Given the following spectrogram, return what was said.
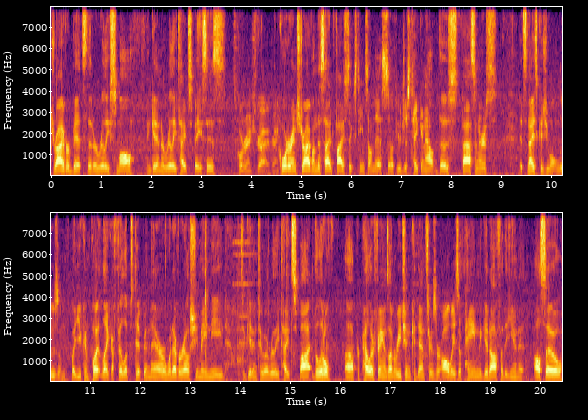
driver bits that are really small and get into really tight spaces. Quarter inch drive, right? Quarter inch drive on this side, 5 16ths on this. So if you're just taking out those fasteners, it's nice because you won't lose them. But you can put like a Phillips tip in there or whatever else you may need to get into a really tight spot. The little uh, propeller fans on reach-in condensers are always a pain to get off of the unit. Also,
